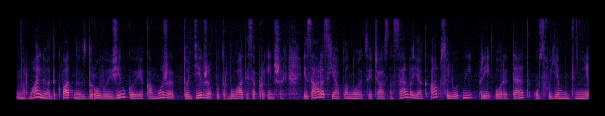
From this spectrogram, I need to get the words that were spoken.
нормальною, адекватною, здоровою жінкою, яка може тоді вже потурбуватися про інших. І зараз я планую цей час на себе як абсолютний пріоритет у своєму дні.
